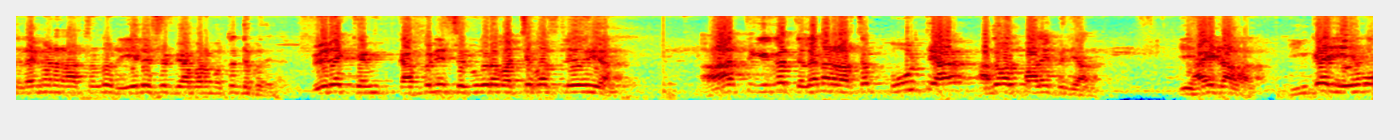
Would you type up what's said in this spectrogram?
తెలంగాణ రాష్ట్రంలో రియల్ ఎస్టేట్ వ్యాపారం మొత్తం దెబ్బతింది. వేరే కంపెనీస్ ఇవి కూడా వచ్చే బస్ లేదు ఇవాళ. ఆర్థికంగా తెలంగాణ రాష్ట్రం పూర్తిగా అదో పాలైపోయింది ఇవాళ. ఈ హైదరాబాద్ ఇంకా ఏమో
